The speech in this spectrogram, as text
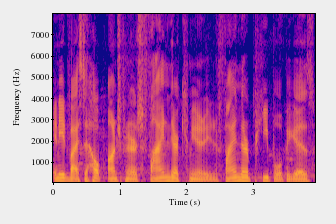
any advice to help entrepreneurs find their community, to find their people? Because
